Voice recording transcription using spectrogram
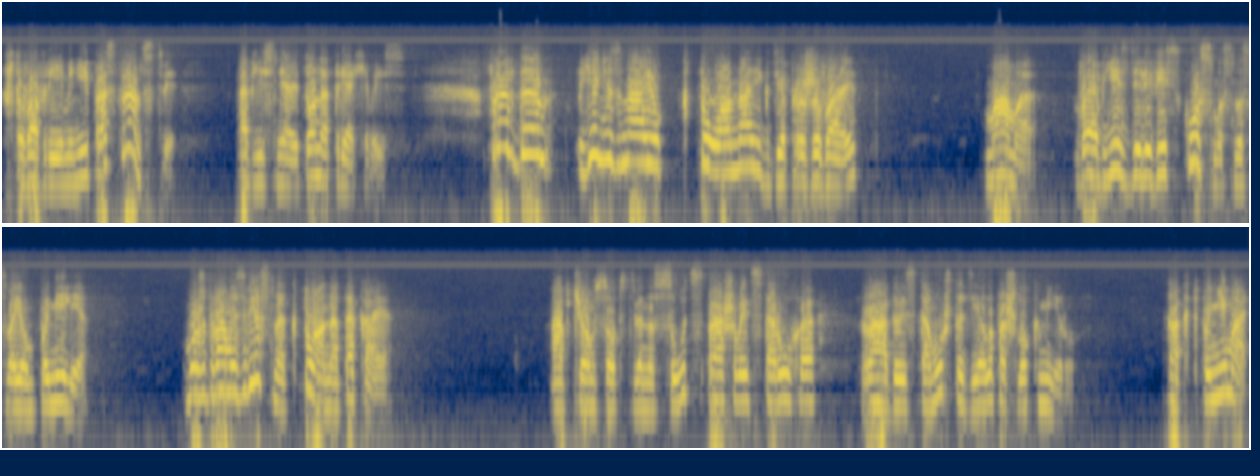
что во времени и пространстве, объясняет он, отряхиваясь. Правда, я не знаю, кто она и где проживает. Мама, вы объездили весь космос на своем помеле. Может, вам известно, кто она такая? А в чем, собственно, суть, спрашивает старуха, радуясь тому, что дело пошло к миру. Как это понимать?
